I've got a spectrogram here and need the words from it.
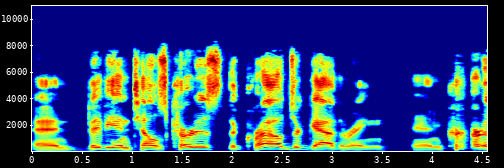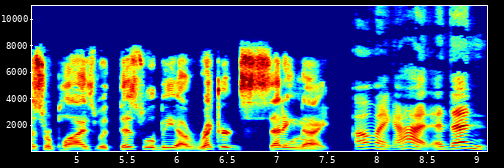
and Vivian tells Curtis the crowds are gathering. And Curtis replies with, This will be a record setting night. Oh my god. And then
